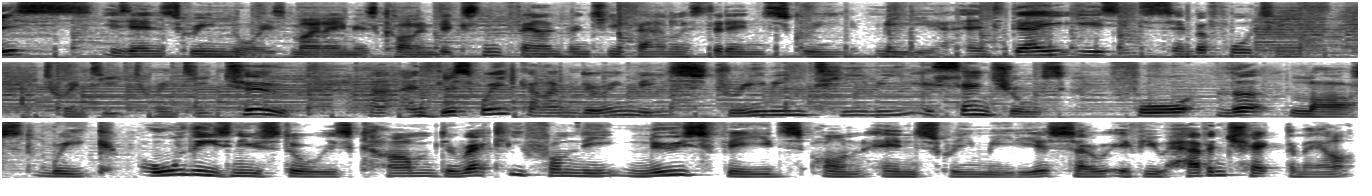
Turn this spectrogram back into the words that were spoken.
This is nScreenNoise. My name is Colin Dixon, founder and chief analyst at nScreenMedia, and today is December 14th, 2022. Uh, and this week I'm doing the streaming TV essentials for the last week. All these news stories come directly from the news feeds on nScreenMedia, so if you haven't checked them out,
